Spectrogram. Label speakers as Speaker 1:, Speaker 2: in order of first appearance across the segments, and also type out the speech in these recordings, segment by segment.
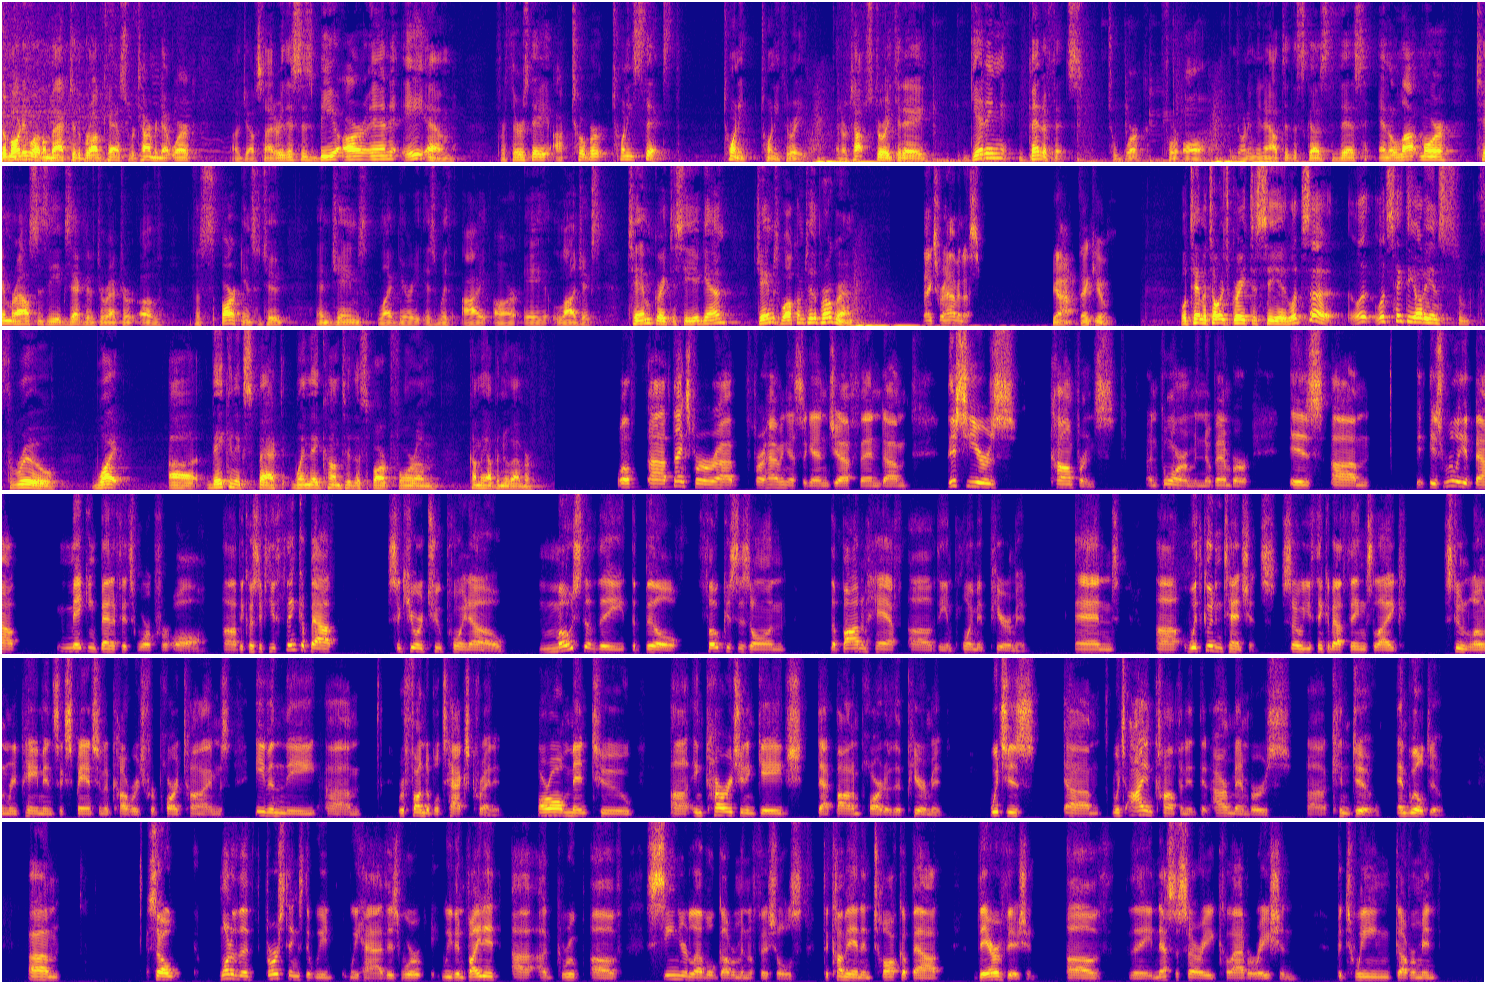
Speaker 1: good morning. Welcome back to the Broadcast Retirement Network. I'm Jeff Snyder. This is BRN AM for Thursday, October 26th, 2023. And our top story today getting benefits to work for all. And joining me now to discuss this and a lot more, Tim Rouse is the executive director of the Spark Institute, and James Libery is with IRALOGIX. Tim, great to see you again. James, welcome to the program.
Speaker 2: Thanks for having us.
Speaker 3: Yeah, thank you.
Speaker 1: Well, Tim, it's always great to see you. Let's uh, let, us take the audience th- through what uh, they can expect when they come to the Spark Forum coming up in November.
Speaker 2: Well, uh, thanks for uh, for having us again, Jeff. And um, this year's conference and forum in November is um, is really about making benefits work for all. Uh, because if you think about Secure 2.0, most of the the bill focuses on the bottom half of the employment pyramid, and uh, with good intentions. So you think about things like student loan repayments, expansion of coverage for part times, even the um, refundable tax credit, are all meant to uh, encourage and engage that bottom part of the pyramid, which is um, which I am confident that our members uh, can do and will do. Um, so one of the first things that we we have is we're we've invited uh, a group of senior level government officials to come in and talk about their vision of the necessary collaboration between government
